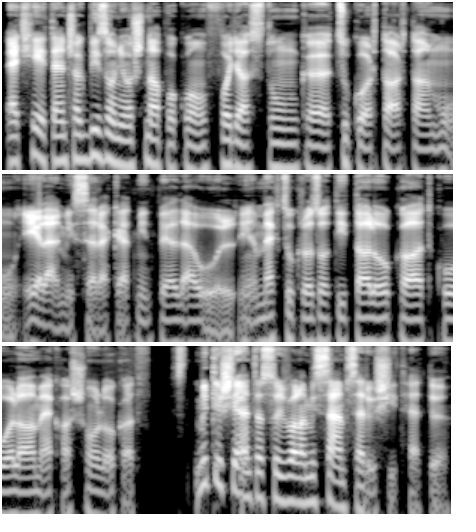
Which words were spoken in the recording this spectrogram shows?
egy héten csak bizonyos napokon fogyasztunk cukortartalmú élelmiszereket, mint például ilyen megcukrozott italokat, kóla, meg hasonlókat. Mit is jelent ez, hogy valami számszerűsíthető?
